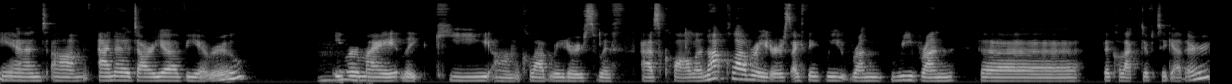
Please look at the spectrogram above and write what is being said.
and um, Anna Daria Vieru. They were my like key um, collaborators with as Klala. Not collaborators. I think we run rerun the the collective together.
